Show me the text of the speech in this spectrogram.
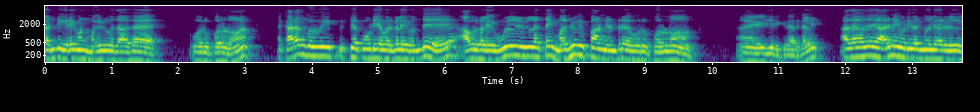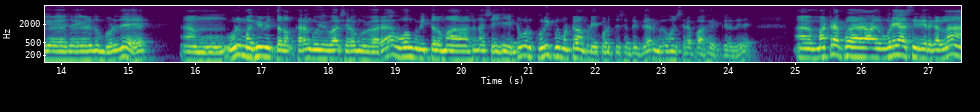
கண்டு இறைவன் மகிழ்வதாக ஒரு பொருளும் கரங்குவிக்கக்கூடியவர்களை வந்து அவர்களை உள்ளத்தை மகிழ்விப்பான் என்ற ஒரு பொருளும் எழுதியிருக்கிறார்கள். அதாவது அருணை வடிவேல் முதலியார் எழுதும் பொழுது உள் மகிழ்வித்தலும் கரங்குவிவார் சிறங்குவிவார ஓங்குவித்தலுமான செய்கை என்று ஒரு குறிப்பு மட்டும் அப்படி கொடுத்து சென்றிருக்கிறார். மிகவும் சிறப்பாக இருக்கிறது. மற்ற ப உரையாசிரியர்கள்லாம்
